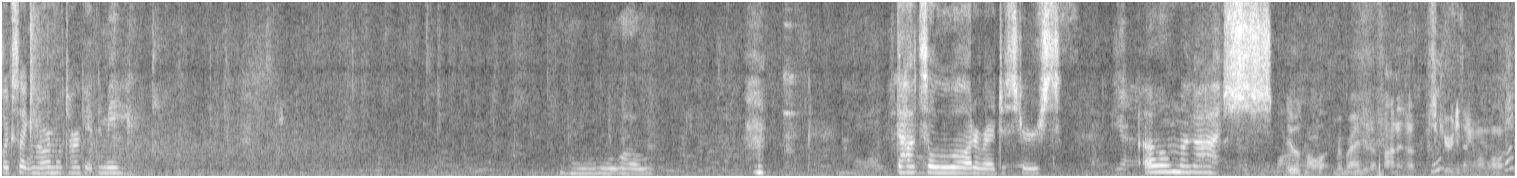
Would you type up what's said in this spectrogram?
Looks like normal Target to me. Whoa. That's a lot of registers. Oh my gosh. It was my wallet. Remember, I ended up finding a security thing in my wallet.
